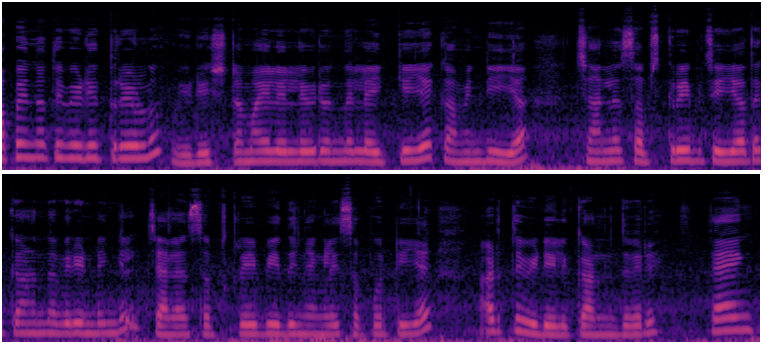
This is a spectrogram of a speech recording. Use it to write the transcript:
അപ്പോൾ ഇന്നത്തെ വീഡിയോ ഇത്രയേ ഉള്ളൂ. വീഡിയോ ഇഷ്ടമായാൽ എല്ലാവരും ഒന്ന് ലൈക്ക് ചെയ്യുക കമന്റ് ചെയ്യുക. ചാനൽ സബ്സ്ക്രൈബ് ചെയ്യാതെ കാണുന്നവരുണ്ടെങ്കിൽ ചാനൽ സബ്സ്ക്രൈബ് ചെയ്ത് ഞങ്ങളെ സപ്പോർട്ട് ചെയ്യുക. അടുത്ത വീഡിയോയിൽ കാണുന്നത് വരെ. താങ്ക്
